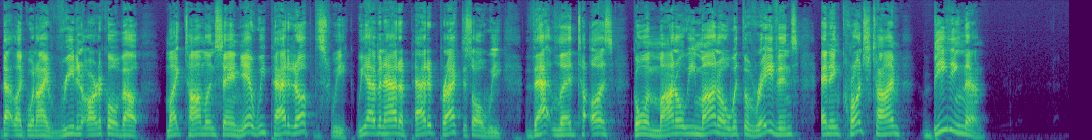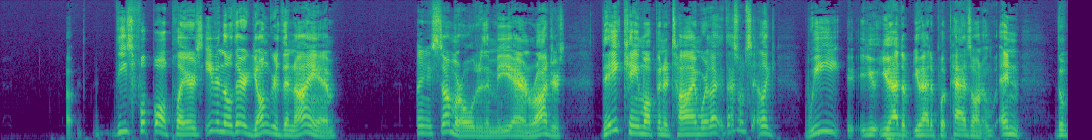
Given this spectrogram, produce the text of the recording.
that like when I read an article about Mike Tomlin saying, "Yeah, we padded up this week. We haven't had a padded practice all week." That led to us going mano e mano with the Ravens and in crunch time beating them. Uh, These football players, even though they're younger than I am, I mean, some are older than me, Aaron Rodgers. They came up in a time where like that's what I'm saying. Like we, you, you had to you had to put pads on, and the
